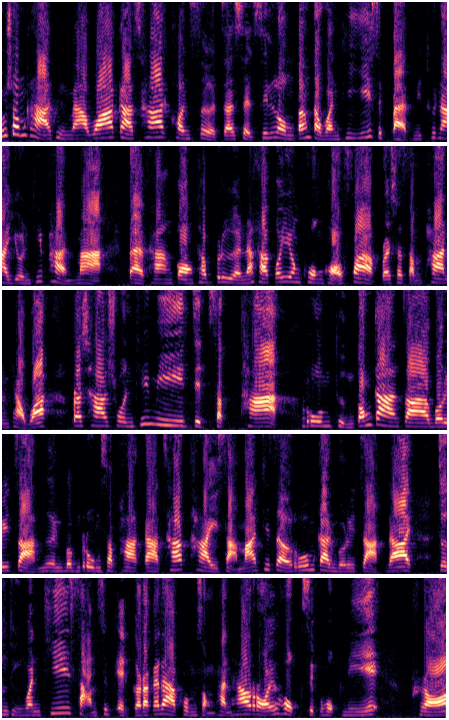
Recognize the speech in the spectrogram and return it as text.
ผู้ชมคะถึงแม้ว่ากาชาติคอนเสิร์ตจะเสร็จสิ้นลงตั้งแต่วันที่ 28 มิถุนายนที่ผ่านมา แต่ทางกองทัพเรือนะคะ ก็ยังคงขอฝากประชาสัมพันธ์ค่ะว่า ประชาชนที่มีจิตศรัทธารวมถึงต้องการจะบริจาคเงินบำรุงสภากาชาติไทย สามารถที่จะร่วมกันบริจาคได้ จนถึงวันที่ 31 กรกฎาคม 2566 นี้ เพราะ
